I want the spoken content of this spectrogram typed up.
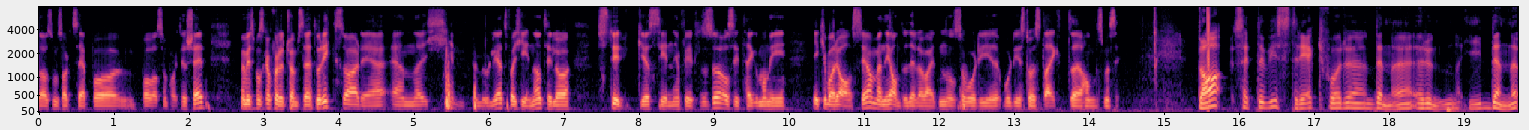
da som sagt se på, på hva som faktisk skjer. Men hvis man skal følge Trumps retorikk, så er det en kjempemulighet for Kina til å styrke sin innflytelse og sitt hegemoni, ikke bare i Asia, men i andre deler av verden også hvor de, hvor de står sterkt handelsmessig. Da setter vi strek for eh, denne runden i denne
